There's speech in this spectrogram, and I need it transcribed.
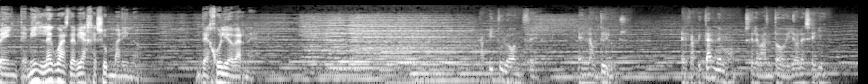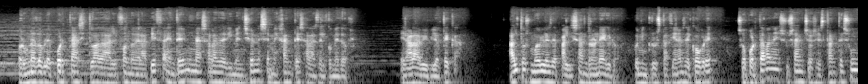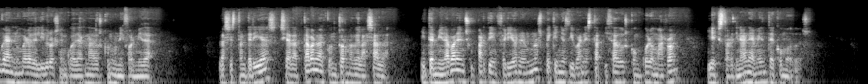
20.000 leguas de viaje submarino, de Julio Verne. Capítulo 11. El Nautilus. El capitán Nemo se levantó y yo le seguí. Por una doble puerta situada al fondo de la pieza entré en una sala de dimensiones semejantes a las del comedor. Era la biblioteca. Altos muebles de palisandro negro, con incrustaciones de cobre, soportaban en sus anchos estantes un gran número de libros encuadernados con uniformidad. Las estanterías se adaptaban al contorno de la sala y terminaban en su parte inferior en unos pequeños divanes tapizados con cuero marrón y extraordinariamente cómodos.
